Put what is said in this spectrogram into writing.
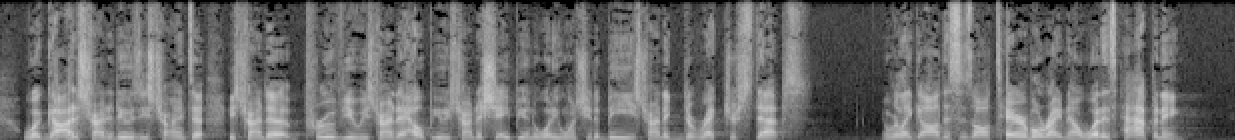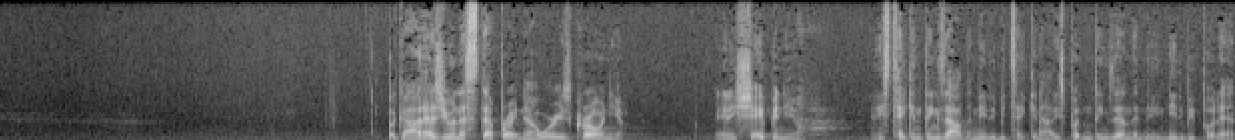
what God is trying to do is he's trying to, he's trying to prove you. He's trying to help you. He's trying to shape you into what he wants you to be. He's trying to direct your steps. And we're like, oh, this is all terrible right now. What is happening? But God has you in a step right now where He's growing you and He's shaping you. And He's taking things out that need to be taken out. He's putting things in that need to be put in.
